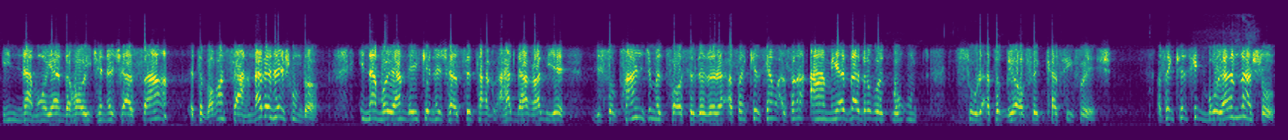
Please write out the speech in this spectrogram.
این نماینده هایی که نشستن اتفاقا صحنه رو نشون داد. این نماینده ای که نشسته حداقل یه 25 متر فاصله داره. اصلا کسی هم اصلا اهمیت نداره به اون صورت و قیافه کثیفش. اصلا کسی بلند نشد.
